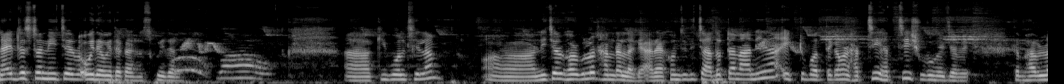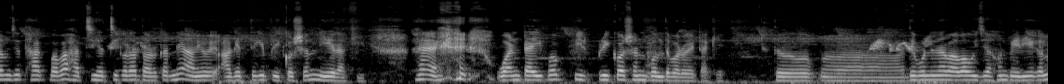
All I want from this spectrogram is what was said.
নাইট ড্রেসটা নিচের ওই দে ওই দেখা স্কুইদাল কী বলছিলাম? নিচের ঘরগুলো ঠান্ডা লাগে। আর এখন যদি চাদরটা না নিয়ে একটু পর থেকে আমার হাঁচি হাঁচি শুরু হয়ে যাবে। তো ভাবলাম যে থাক বাবা হাঁচি হাঁচি করার দরকার নেই। আমি ওই আগের থেকে প্রিকশন নিয়ে রাখি। হ্যাঁ ওয়ান টাইপ অফ প্রিকশন বলতে পারো এটাকে। তো দেবলিনার বাবা ওই যে এখন বেরিয়ে গেল,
